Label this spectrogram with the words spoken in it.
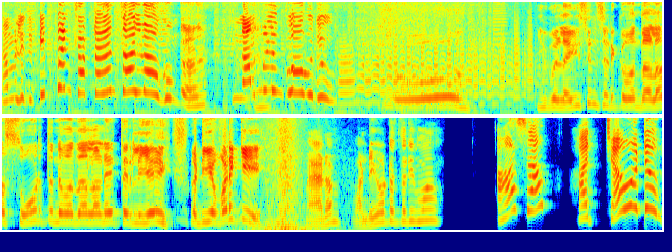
நம்மளுக்கு டிஃபன் சாப்பிட்டா தான் சால்வ் ஆகும் நம்மளும் போகுது. இவ லைசென்ஸ் எடுக்க வந்தாளா சோறு தின்ன வந்தாளானே தெரியலையே. அடிய வடக்கி. மேடம் வண்டி ஓட்ட தெரியுமா? ஆசா அச்சா ஓட்டும்.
